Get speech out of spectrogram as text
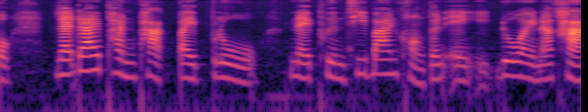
ค และได้พันธุ์ผักไปปลูกในพื้นที่บ้านของตนเองอีกด้วยนะคะ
